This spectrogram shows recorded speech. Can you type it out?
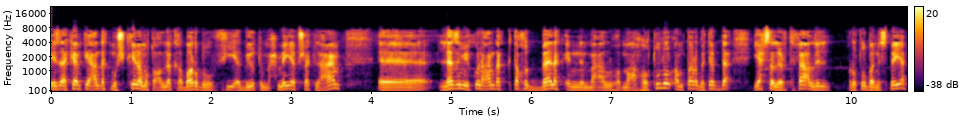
إذا كان في عندك مشكلة متعلقة برضو في البيوت المحمية بشكل عام آه لازم يكون عندك تاخد بالك إن مع مع هطول الأمطار بتبدأ يحصل ارتفاع للرطوبة النسبية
